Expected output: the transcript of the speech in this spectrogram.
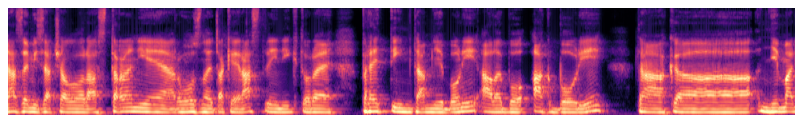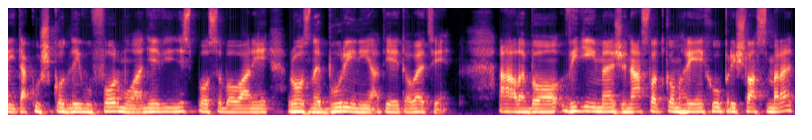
Na zemi začalo rast trnie a rôzne také rastliny, ktoré predtým tam neboli, alebo ak boli, tak uh, nemali takú škodlivú formu a nespôsobovali rôzne buriny a tieto veci. Alebo vidíme, že následkom hriechu prišla smrť,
